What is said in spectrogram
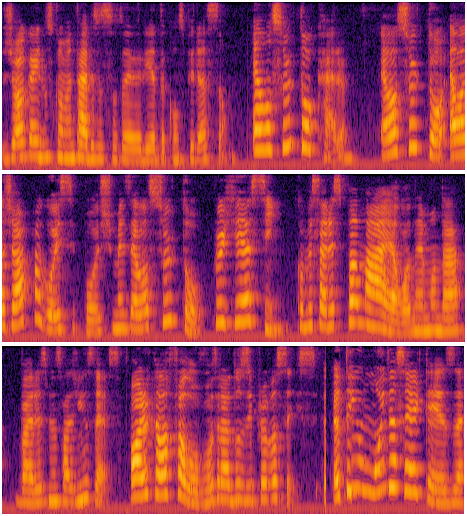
joga aí nos comentários a sua teoria da conspiração. Ela surtou, cara. Ela surtou, ela já apagou esse post, mas ela surtou. Porque assim, começaram a spamar ela, né? Mandar várias mensagens dessa. A hora que ela falou, vou traduzir para vocês. Eu tenho muita certeza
